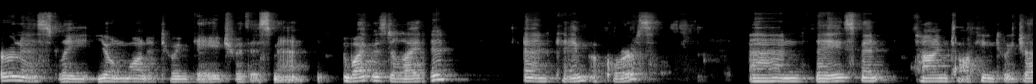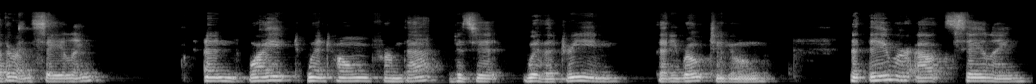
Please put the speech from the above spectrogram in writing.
earnestly Jung wanted to engage with this man. White was delighted and came, of course, and they spent time talking to each other and sailing. And White went home from that visit with a dream that he wrote to Jung that they were out sailing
